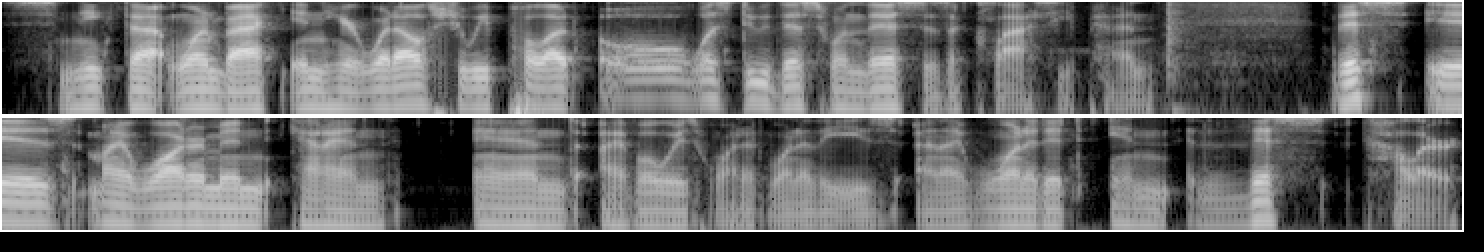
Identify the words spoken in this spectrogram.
Sneak that one back in here. What else should we pull out? Oh, let's do this one. This is a classy pen. This is my Waterman Carène and I've always wanted one of these and I wanted it in this color.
